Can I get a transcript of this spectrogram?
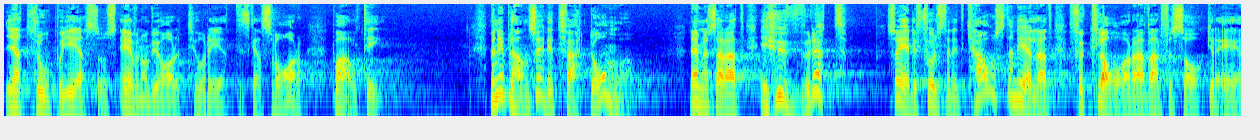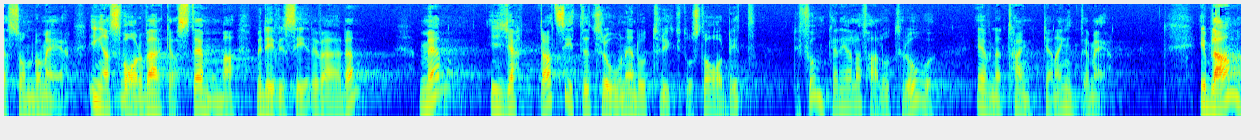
i att tro på Jesus, även om vi har teoretiska svar på allting. Men ibland så är det tvärtom. Nämligen så här att i huvudet så är det fullständigt kaos när det gäller att förklara varför saker är som de är. Inga svar verkar stämma med det vi ser i världen. Men i hjärtat sitter tron ändå tryggt och stadigt. Det funkar i alla fall att tro, även när tankarna inte är med. Ibland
